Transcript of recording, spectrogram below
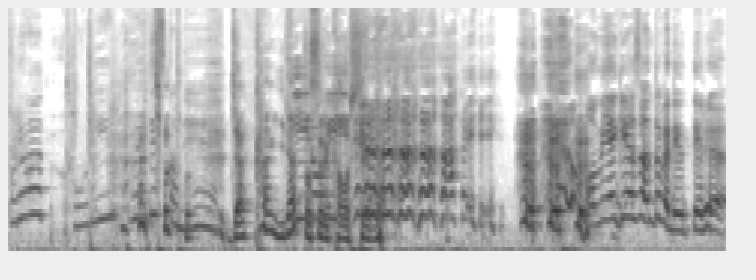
これは鳥笛ですちょっとかね若干イラッとする顔してるな。はい。お土産屋さんとかで売ってる。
